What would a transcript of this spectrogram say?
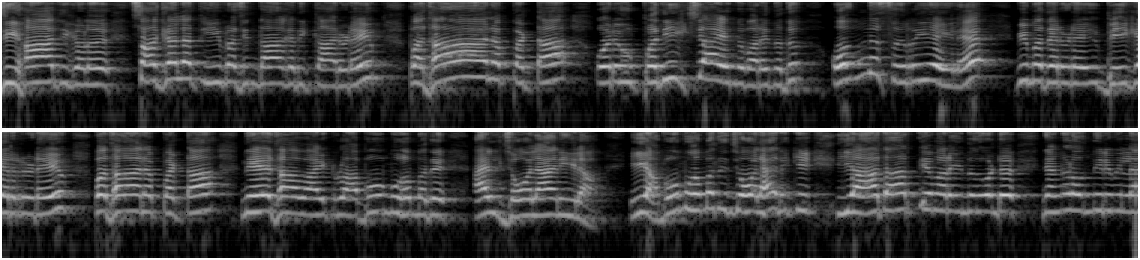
ജിഹാദികൾ സകല തീവ്ര ചിന്താഗതിക്കാരുടെയും പ്രധാനപ്പെട്ട ഒരു പ്രതീക്ഷ എന്ന് പറയുന്നത് ഒന്ന് സിറിയയിലെ വിമതരുടെയും ഭീകരരുടെയും പ്രധാനപ്പെട്ട നേതാവായിട്ടുള്ള അബൂ മുഹമ്മദ് അൽ ജോലാനിയില. ഈ അബൂ മുഹമ്മദ് ജോലാനിക്ക് യാഥാർത്ഥ്യം അറിയുന്നത് കൊണ്ട് ഞങ്ങളൊന്നിനുമില്ല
